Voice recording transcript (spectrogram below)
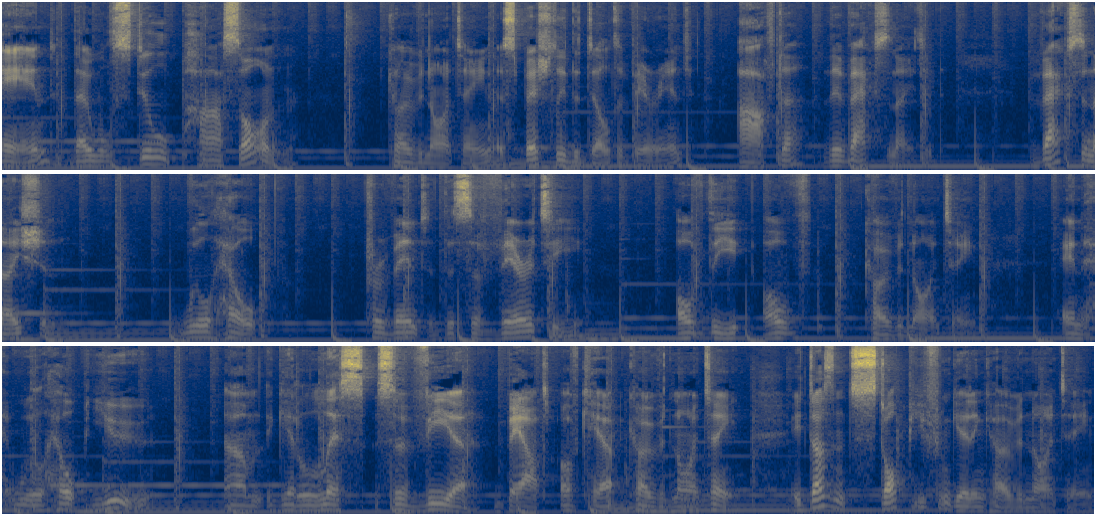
and they will still pass on COVID 19, especially the Delta variant, after they're vaccinated. Vaccination will help prevent the severity of the of COVID-19 and will help you um, get a less severe bout of COVID 19. It doesn't stop you from getting COVID 19,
